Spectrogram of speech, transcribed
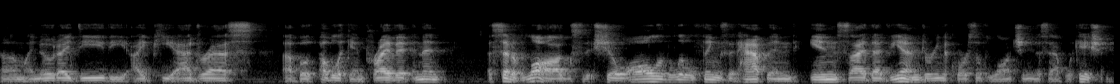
Um, my node ID, the IP address, uh, both public and private, and then a set of logs that show all of the little things that happened inside that VM during the course of launching this application.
